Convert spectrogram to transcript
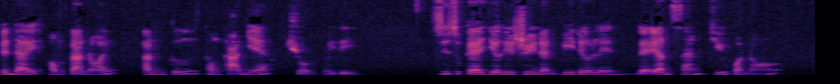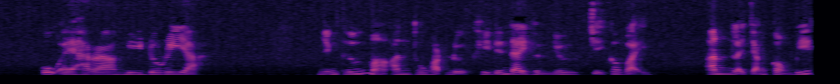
Đến đây, ông ta nói, anh cứ thông thả nhé, rồi quay đi. Shinsuke giơ ly video lên để ánh sáng chiếu qua nó. Uehara Midoriya à. Những thứ mà anh thu hoạch được khi đến đây hình như chỉ có vậy. Anh lại chẳng còn biết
